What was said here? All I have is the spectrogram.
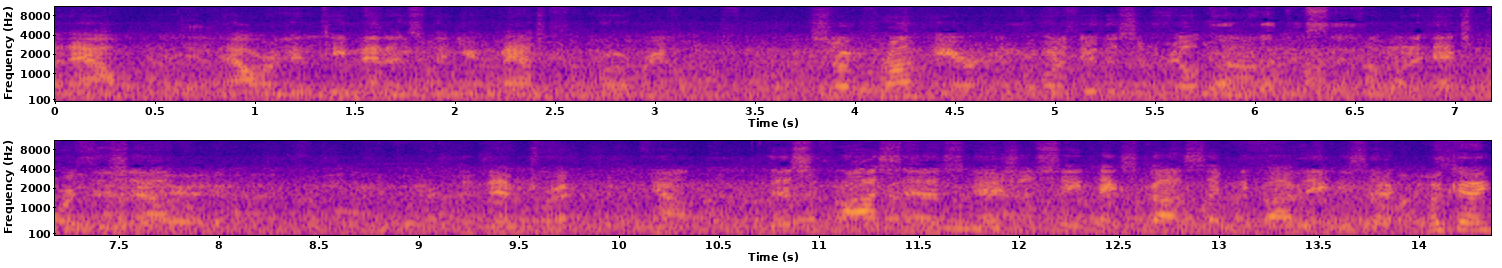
an hour, an hour and 15 minutes, then you've mastered the program. So from here, and we're going to do this in real time, I'm going to export this out to VimTrek. Now, this process, as you'll see, takes about 75 to 80 seconds. Okay,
